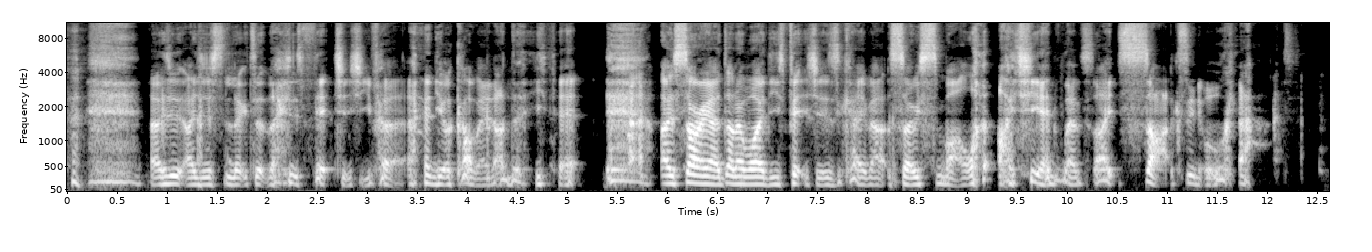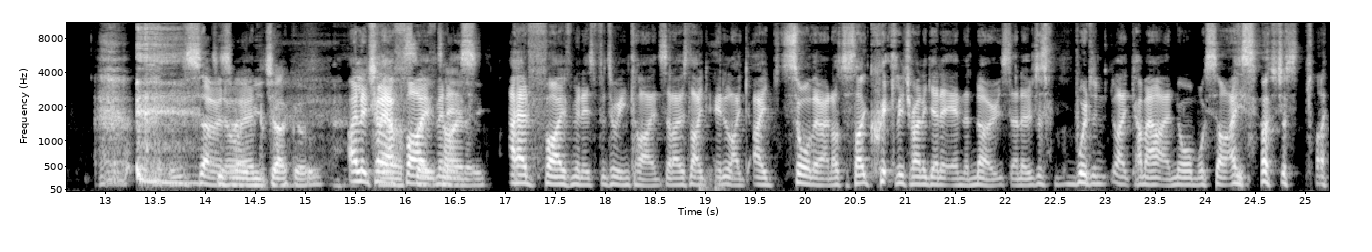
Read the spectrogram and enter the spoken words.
I just, I just looked at those pictures you put and your comment underneath it. I'm sorry, I don't know why these pictures came out so small. IGN website sucks in all caps. So just made annoying. me chuckle. I literally Oh, have so five minutes. tiny. I had five minutes between clients, and I was like, in like I saw there, and I was just like quickly trying to get it in the notes, and it just wouldn't like come out at normal size. I was just like,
